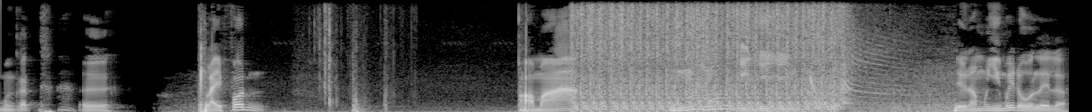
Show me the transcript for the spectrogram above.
มึงก็ เออไรเฟิลเอามา อืมอืมยิงยิงยิงเดี๋ยวนะมึงยิงไม่โดนเลยเหรอ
